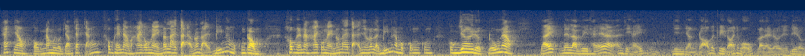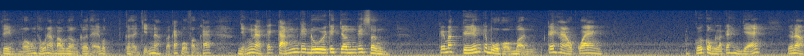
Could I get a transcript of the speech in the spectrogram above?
khác nhau. Còn 50 phần trăm chắc chắn không thể nào mà hai con này nó lai tạo nó lại biến ra một con rồng. Không thể nào hai con này nó lai tạo nhau nó lại biến ra một con con con dơi được đúng không nào? Đấy nên là vì thế là anh chị hãy nhìn nhận rõ về cái điều đó cho vũ. Là điều, điều đầu tiên mỗi con thú nào bao gồm cơ thể và cơ thể chính nè, và các bộ phận khác. Những là cái cánh, cái đuôi, cái chân, cái sừng, cái mắt kiến, cái bùa hộ mệnh, cái hào quang. Cuối cùng là cái hình dáng. Được nào?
